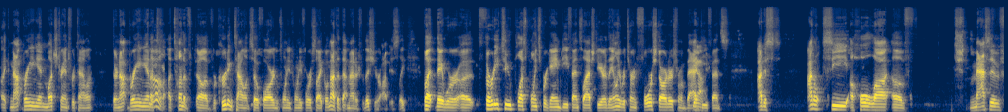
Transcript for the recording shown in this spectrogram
like not bringing in much transfer talent. They're not bringing in no. a, ton of uh, recruiting talent so far in the 2024 cycle. Not that that matters for this year, obviously, but they were uh, 32 plus points per game defense last year. They only returned four starters from a bad yeah. defense. I just, I don't see a whole lot of massive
